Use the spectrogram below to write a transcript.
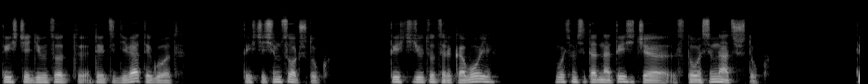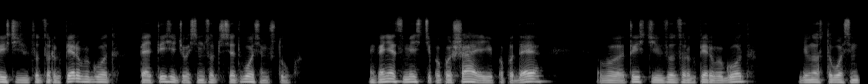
1939 год – 1700 штук, 1940 81 118 штук. 1941 год – 5868 штук. Наконец, вместе ППШ и ППД в 1941 год – 98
